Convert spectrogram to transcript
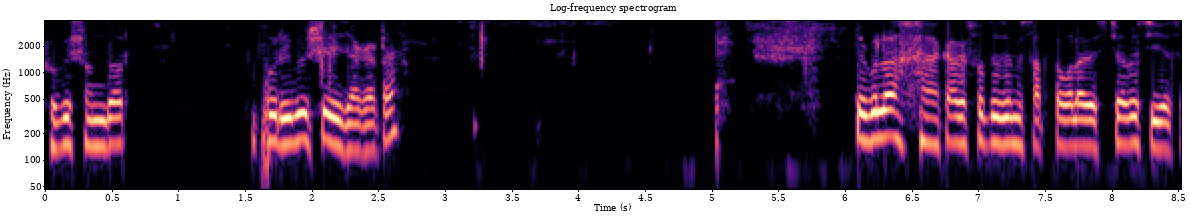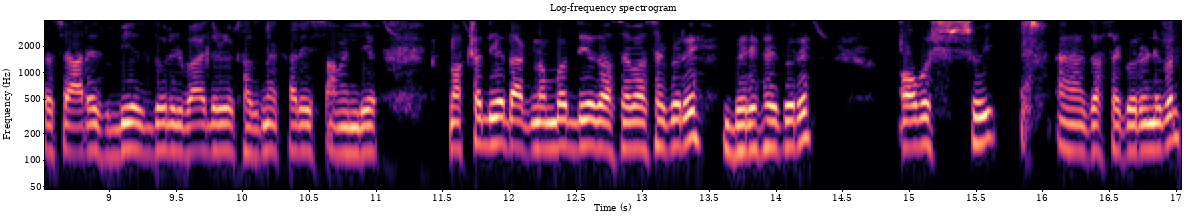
খুবই সুন্দর পরিবেশ এই জায়গাটা। তো এগুলো কাগজপত্র জমি সাবকাওয়ালা রেজিস্ট্রি হবে সিএস আছে আর এস বিএস দলিল বাই দলিল খাজনা, খারিজ, আমিন দিয়ে, নকশা দিয়ে, দাগ নম্বর দিয়ে, যাচাই বাছাই করে ভেরিফাই করে, অবশ্যই যাচাই করে নেবেন।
